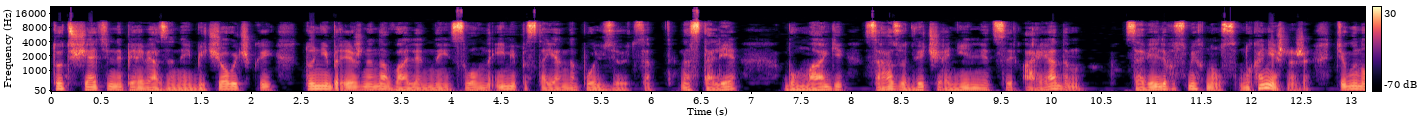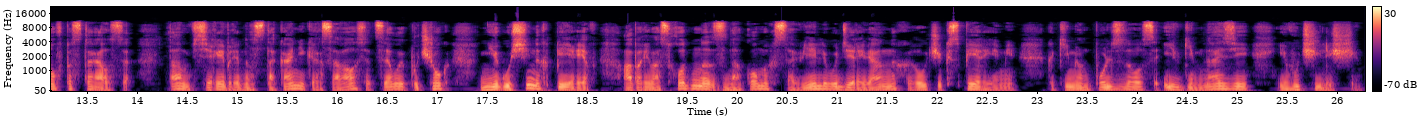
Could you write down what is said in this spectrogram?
То тщательно перевязанные бечевочкой, то небрежно наваленные, словно ими постоянно пользуются. На столе бумаги, сразу две чернильницы, а рядом Савельев усмехнулся. Ну, конечно же, Тягунов постарался. Там в серебряном стакане красовался целый пучок не гусиных перьев, а превосходно знакомых Савельеву деревянных ручек с перьями, какими он пользовался и в гимназии, и в училище.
